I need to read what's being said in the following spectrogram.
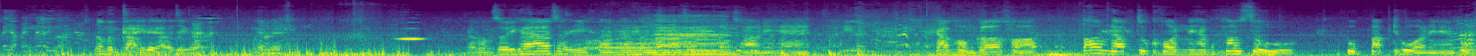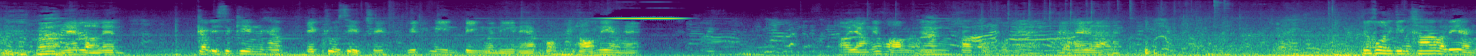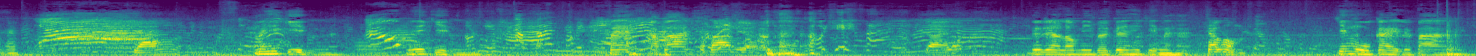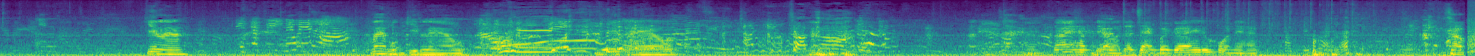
ขยับไปหน้าดีกว่าเราเหมือนไกด์เลยอะจริงไหมเหมือนเลยครับผมสวัสดีครับสวัสดีครับตอนเช้าสวัสดีตอนเช้านะฮะครับผมก็ขอต้อนรับทุกคนนะครับเข้าสู่ปุ๊บปับทัวร์นะฮะผมล้อเล่นล้อเล่นกับ It's Skin ครับ Exclusive Trip with MeenPing วันนี้นะครับผมพร้อมหรือยังฮะอ๋อยังไม่พร้อมเหรอยังครับผมโอเคเดี๋ยวให้เวลานะ ทุกคนกินข้าวกันหรือยังครับ ยังไม่ให้กิน ไม่ให้กินกลับบ้านกันแม่กลับบ้านกลับบ้านเนี่ยโอเคค่ะได้เหรอเดี๋ยวเดี๋ยวเรามีเบอร์เกอร์ให้กินนะฮะครับผม กินหมูไก่หรือปลากินอะไรนะกินกะปิได้ไหมคะไม่ผมกินแล้วกินแล้วช็อตก่อนได้ครับเดี๋ยวจะแจกเบอร์เกอร์ให้ทุกคนนะครับ ครับ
